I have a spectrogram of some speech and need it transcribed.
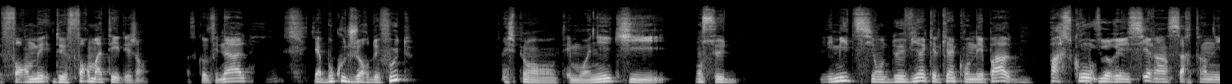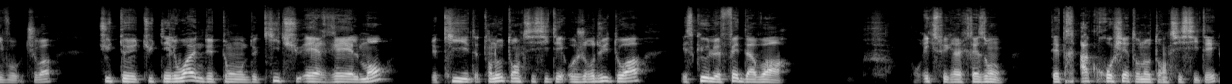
former, de formater les gens. Parce qu'au final, il y a beaucoup de joueurs de foot, et je peux en témoigner, qui, on se limite si on devient quelqu'un qu'on n'est pas parce qu'on veut réussir à un certain niveau, tu vois. Tu te, tu t'éloignes de ton, de qui tu es réellement, de qui, de ton authenticité. Aujourd'hui, toi, est-ce que le fait d'avoir, pour X Y raison, d'être accroché à ton authenticité,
